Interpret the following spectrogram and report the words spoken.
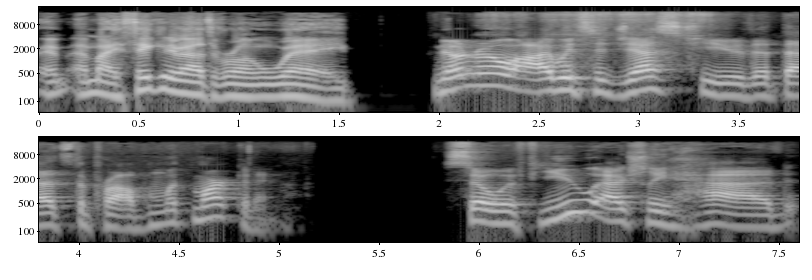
am, am I thinking about it the wrong way? No, no, no. I would suggest to you that that's the problem with marketing. So if you actually had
